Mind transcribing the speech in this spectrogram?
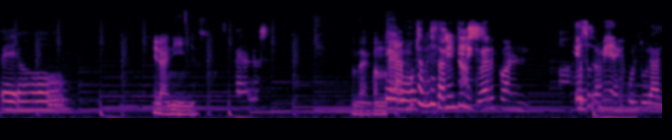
Pero, Pero sé. O sea, cuando- Eran Muchas veces también tiene que ver con. Eso también es cultural.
